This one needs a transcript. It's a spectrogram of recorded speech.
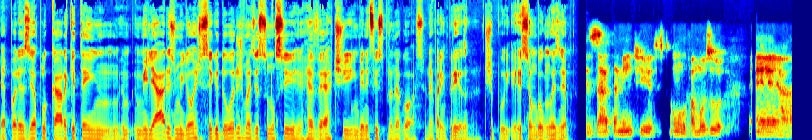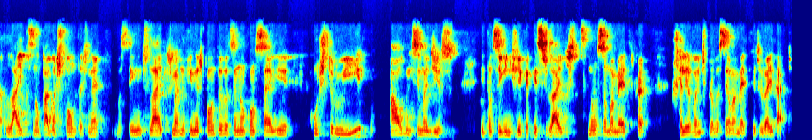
É, por exemplo, o cara que tem milhares, milhões de seguidores, mas isso não se reverte em benefício para o negócio, né, para a empresa. Tipo, esse é um bom exemplo. Exatamente isso. O famoso é, likes não pagam as contas, né? Você tem muitos likes, mas no fim das contas você não consegue construir algo em cima disso. Então significa que esses likes não são uma métrica relevante para você, é uma métrica de vaidade.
